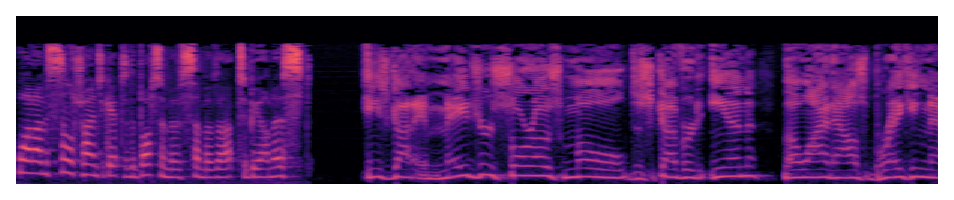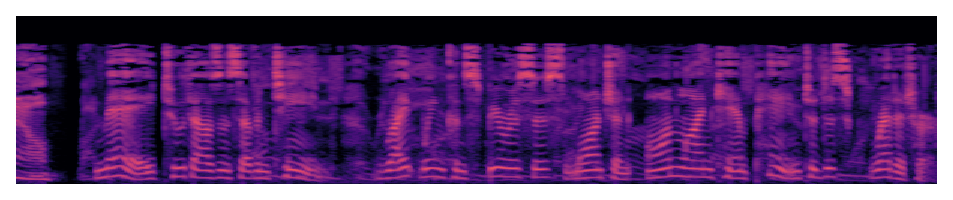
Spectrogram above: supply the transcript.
Well, I'm still trying to get to the bottom of some of that, to be honest. He's got a major Soros mole discovered in the White House breaking now. May 2017, right wing conspiracists launch an online campaign to discredit her.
